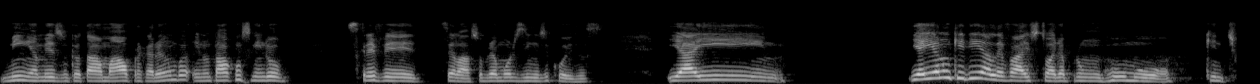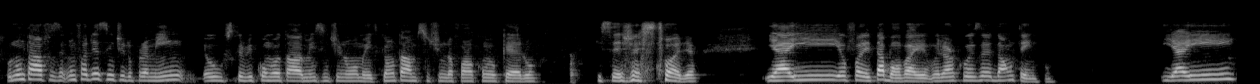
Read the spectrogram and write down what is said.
minha mesmo que eu tava mal pra caramba e não tava conseguindo escrever, sei lá, sobre amorzinhos e coisas. E aí e aí eu não queria levar a história para um rumo que tipo não tava fazendo, não faria sentido para mim. Eu escrevi como eu tava me sentindo no momento, que eu não tava me sentindo da forma como eu quero que seja a história. E aí eu falei, tá bom, vai, a melhor coisa é dar um tempo. E aí,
